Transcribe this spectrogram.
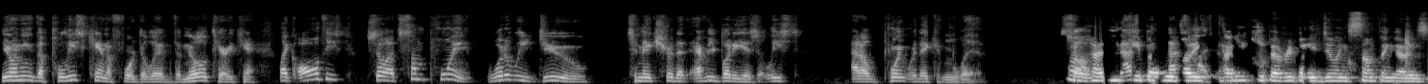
You know what I mean? The police can't afford to live, the military can't. Like all these. So at some point, what do we do to make sure that everybody is at least at a point where they can live. So well, how do you keep everybody? How do you keep everybody doing something that is?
